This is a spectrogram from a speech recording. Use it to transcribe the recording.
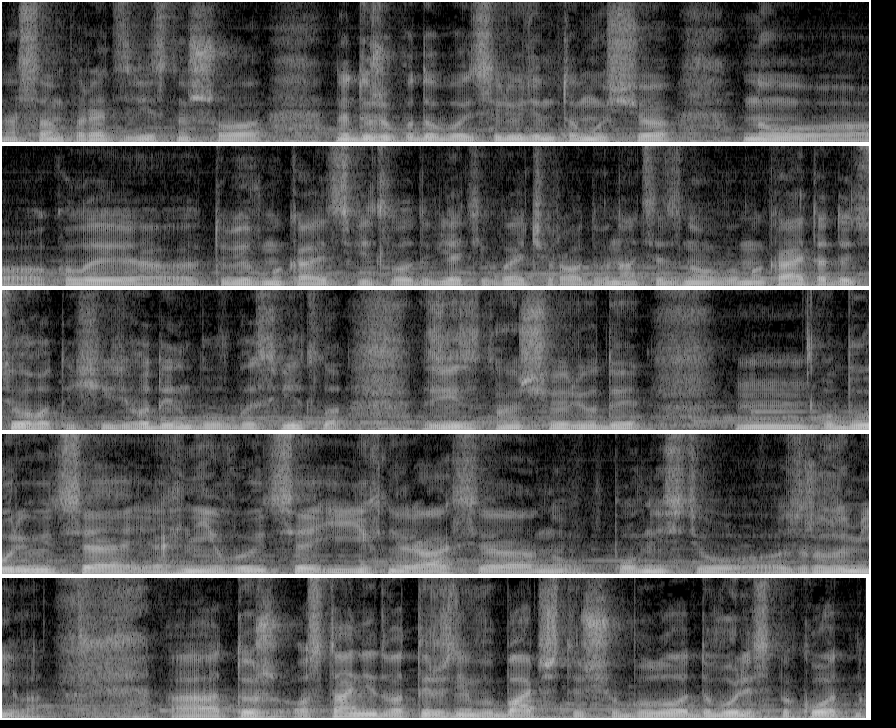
насамперед, звісно, що не дуже подобаються людям, тому що ну, коли тобі вмикають світло о 9 вечора, о 12 знову вимикають, а до цього ти 6 годин був без світла, звісно, що люди обурюються, гнівуються, і їхня реакція ну, повністю зрозуміла. Тож останні два тижні ви бачите, що було доволі спекотно.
